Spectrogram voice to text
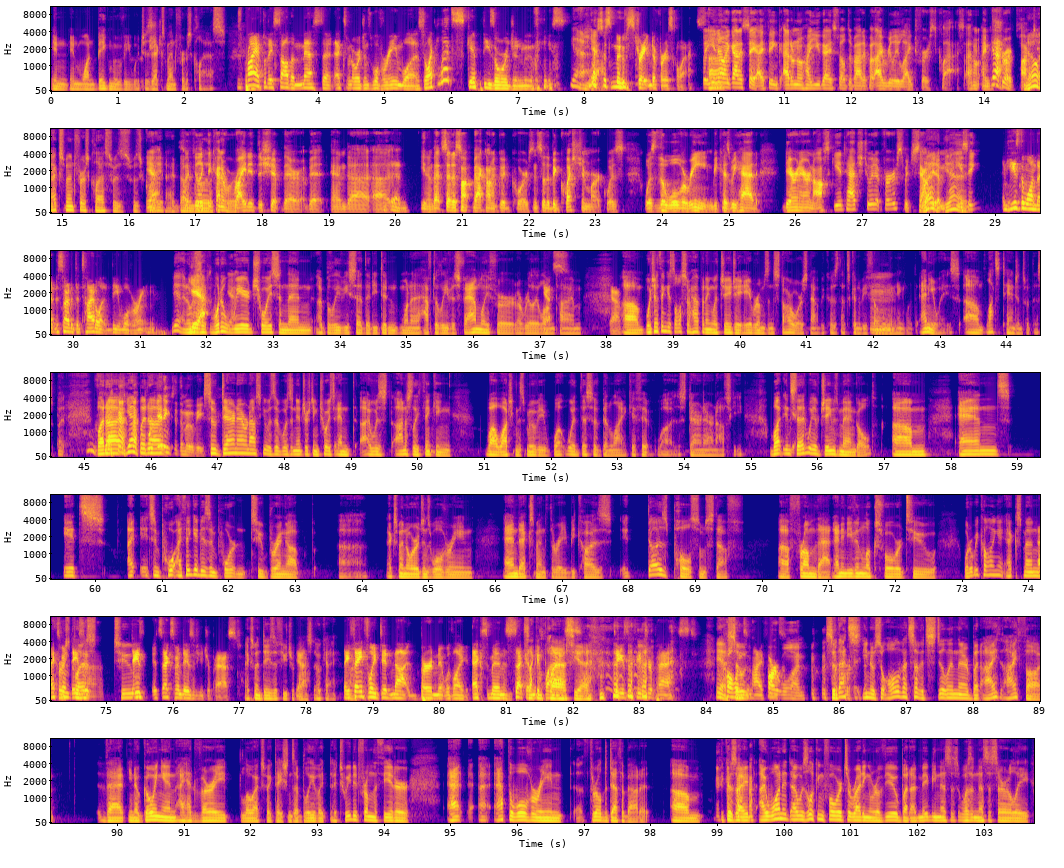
in in one big movie, which is X Men First Class. It's probably after they saw the mess that X Men Origins Wolverine was. They're like, let's skip these origin movies. Yeah, Yeah. Let's just move straight into first class. but you know, uh, I got to say, I think I don't know how you guys felt about it, but I really liked First Class. I don't I'm Yeah. sure I've talked no, to you. X Men First Class was was Yeah. great. I, So I feel really like they kind of righted the ship there a bit, and uh, uh, you know that set us on, back on a good course. And so the big question mark was was the Wolverine because we had Darren Aronofsky attached to it at first, which sounded Right, yeah. amazing. And he's the one that decided to title it The Wolverine. Yeah, and it was Yeah, like what a yeah. weird choice. And then I believe he said that he didn't want to have to leave his family for a really long Yes. time. Yeah. Um, which I think is also happening with J.J. Abrams and Star Wars now because that's going to be filming in Mm. England. Anyways, um, lots of tangents with this, but but uh, yeah, but we're uh, getting to the movie. So Darren Aronofsky was was an interesting choice, and I was honestly thinking while watching this movie, what would this have been like if it was Darren Aronofsky? But instead, we have James Mangold, um, and it's I, it's important. I think it is important to bring up uh, X Men Origins Wolverine and X Men Three because it does pull some stuff uh, from that, and it even looks forward to. What are we calling it? X Men X-Men First Days of- Class Two. Days, it's X Men Days of Future Past. X Men Days of Future Yeah. Past. Okay. They All right. thankfully did not burden it with like X Men Second, second class. Yeah. Days of Future Past. Yeah, Colons so. Part one. so that's you know so all of that stuff it's still in there but i i thought that you know going in i had very low expectations i believe i, I tweeted from the theater at at the wolverine uh, thrilled to death about it um because i i wanted i was looking forward to writing a review but i maybe necess- wasn't necessarily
